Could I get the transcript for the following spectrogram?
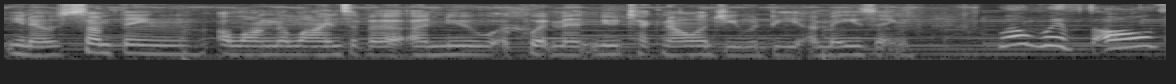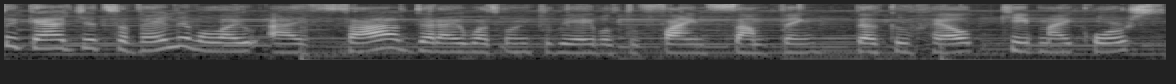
you know something along the lines of a, a, new equipment, new technology would be amazing. Well, with all the gadgets available, I, I thought that I was going to be able to find something that could help keep my course.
